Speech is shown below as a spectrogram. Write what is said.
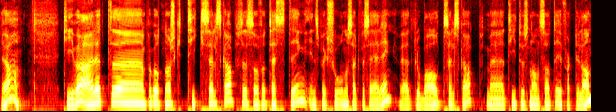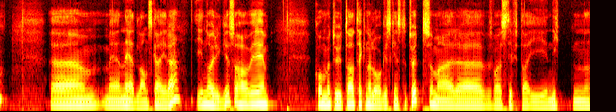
Ja, Kiva er et uh, på godt norsk TIC-selskap. Det står for testing, inspeksjon og sertifisering. Vi er et globalt selskap med 10 000 ansatte i 40 land, uh, med nederlandske eiere. I Norge så har vi kommet ut av Teknologisk institutt, som er, uh, var stifta i 19...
